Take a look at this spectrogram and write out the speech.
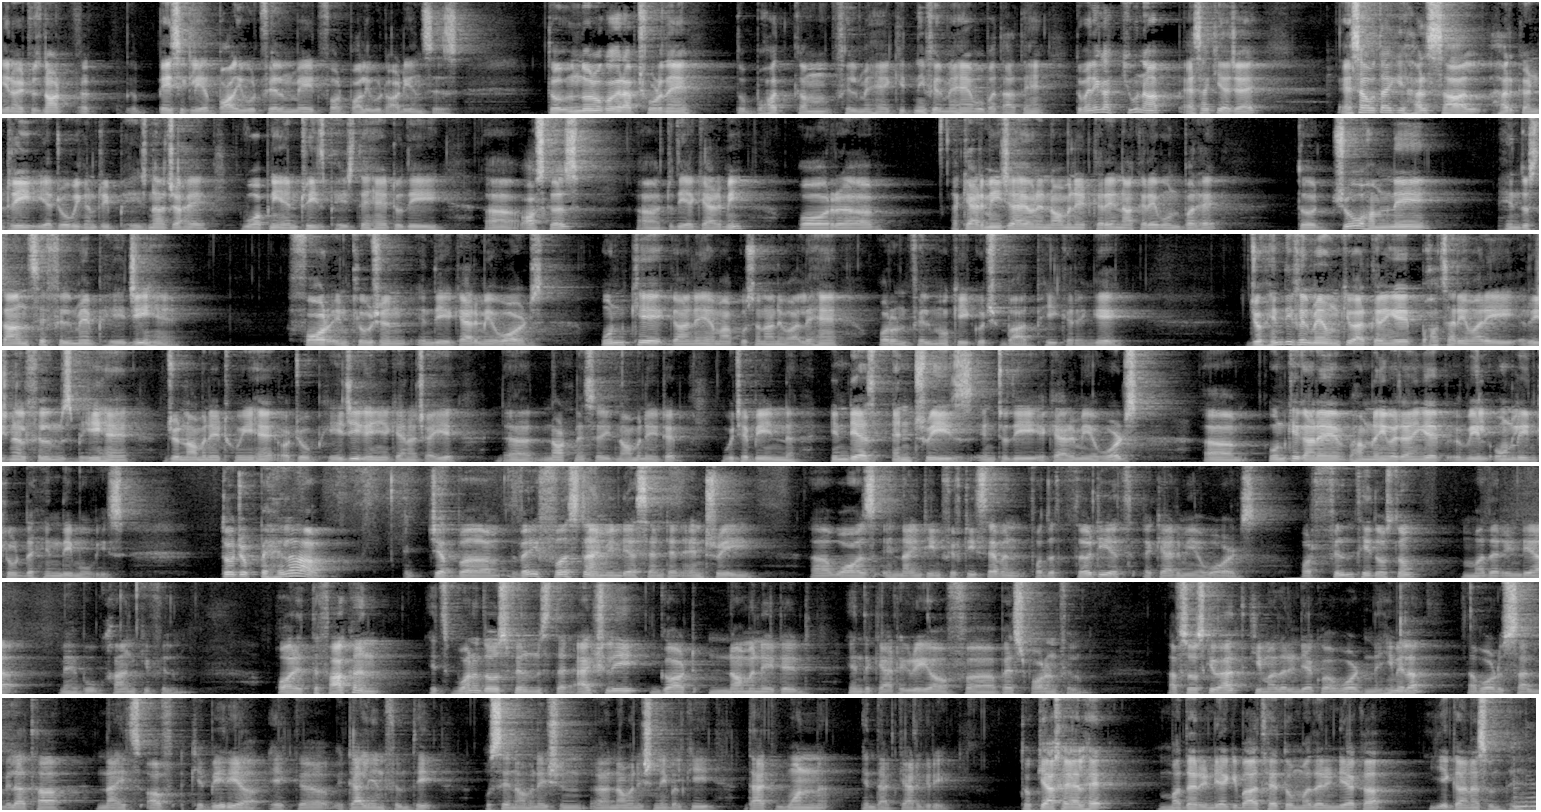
you know it was not basically a Bollywood film made for Bollywood audiences तो उन दोनों को अगर आप छोड़ दें तो बहुत कम फ़िल्में हैं कितनी फ़िल्में हैं वो बताते हैं। तो मैंने कहा क्यों ना ऐसा किया जाए? ऐसा होता है कि हर साल हर कंट्री या जो भी कंट्री भेजना चाहे वो अपनी एंट्रीज़ भेजते हैं to the Oscars to the Academy और एकेडमी uh, चाहे उन्हें नॉमिनेट करे ना करे वो उन पर है। तो जो हमने हिंदुस्तान से फ़िल्में भेजी हैं for inclusion in the Academy Awards उनके गाने हम आपको सुनाने वाले हैं और उन फ़िल्मों की कुछ बात भी करेंगे। जो हिंदी फ़िल्में उनकी बात करेंगे। बहुत सारी हमारी रीजनल फिल्म्स भी हैं जो नॉमिनेट हुई हैं और जो भेजी गई हैं, कहना चाहिए। Not necessary nominated which have been India's entries into the Academy Awards उनके गाने हम नहीं बजाएँगे। We'll only include the Hindi movies तो जो पहला, जब very first time India sent an entry was in 1957 for the thirtieth Academy Awards और film थी दोस्तों मदर इंडिया महबूब खान की फ़िल्म और इतफाक़न it's one of those film that actually got nominated in the category of best foreign film अफसोस की बात कि mother India को अवार्ड नहीं मिला। अवार्ड उस साल मिला था। नाइट्स ऑफ़ केबेरिया एक इटालियन uh, फ़िल्म थी। उससे नॉमिनेशन नॉमिनेशन नहीं बल्कि that one in that category तो क्या ख्याल है? मदर इंडिया की बात है तो मदर इंडिया का ये गाना सुनते हैं।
